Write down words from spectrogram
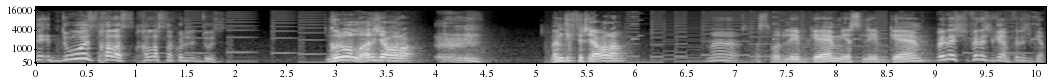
ال doors خلاص خلصنا كل ال doors قول والله ارجع ورا. ما بدك ترجع ورا. ما. اصبر leave game yes leave game finish finish game finish game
